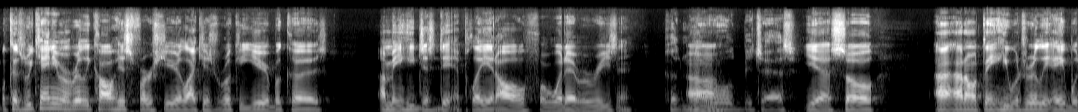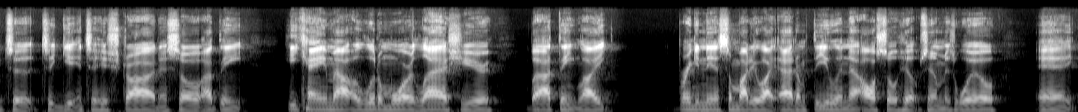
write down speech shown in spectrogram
because we can't even really call his first year like his rookie year because I mean he just didn't play at all for whatever reason. Couldn't um, roll bitch ass. Yeah, so I, I don't think he was really able to to get into his stride, and so I think he came out a little more last year. But I think like bringing in somebody like Adam Thielen that also helps him as well, and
